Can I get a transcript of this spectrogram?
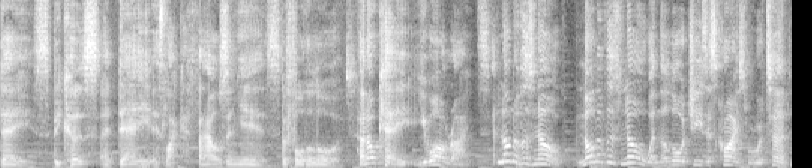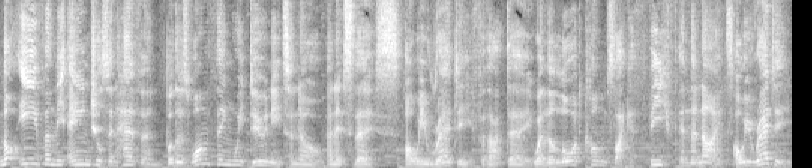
days because a day is like a thousand years before the Lord. And okay, you are right. None of us know None of us know when the Lord Jesus Christ will return, not even the angels in heaven. But there's one thing we do need to know, and it's this Are we ready for that day? When the Lord comes like a thief in the night, are we ready?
